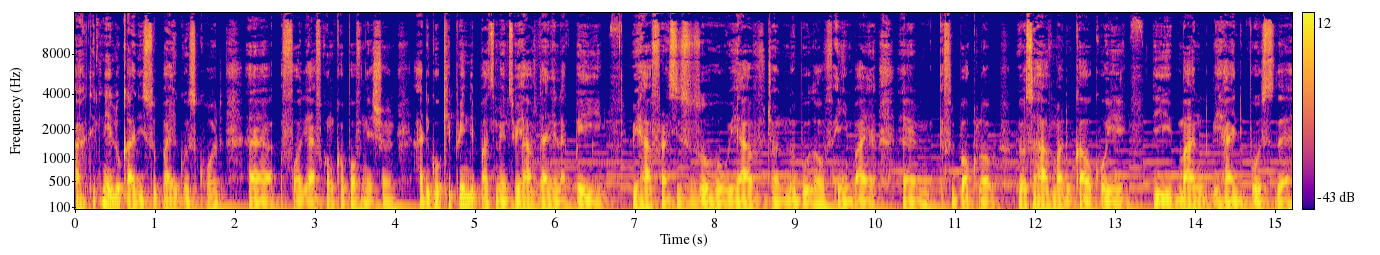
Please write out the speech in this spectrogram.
Uh, taking a look at the Super Eagles squad uh, for the African Cup of Nations, at the goalkeeping department, we have Daniel Akpeyi, we have Francis Uzoho, we have John Noble of Enyimba um, Football Club. We also have Maduka Okoye, the man behind the post there,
